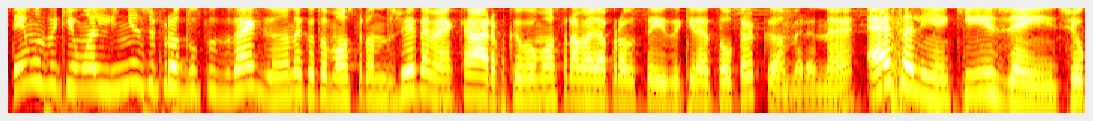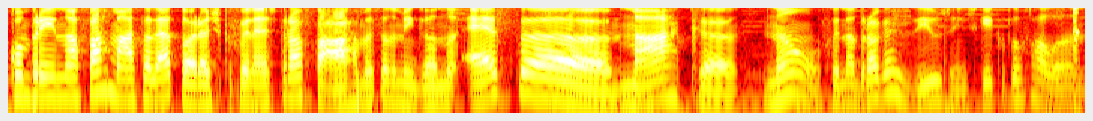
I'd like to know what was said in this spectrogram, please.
Temos aqui uma linha de produtos vegana que eu tô mostrando do jeito da minha cara, porque eu vou mostrar melhor pra vocês aqui nessa outra câmera, né? Essa linha aqui, gente, eu comprei numa farmácia aleatória, acho que foi na Extra Farma, se eu não me engano. Essa marca... Não, foi na Drogazil, gente, o que que eu tô falando?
